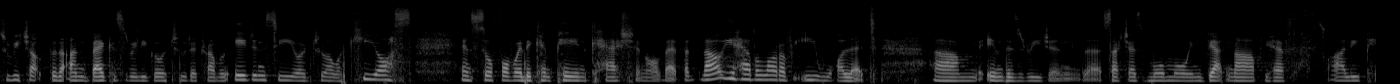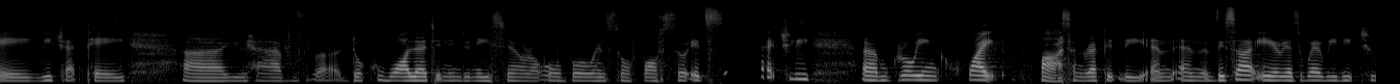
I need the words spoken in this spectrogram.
to reach out to the unbanked is really go through the travel agency or through our kiosks and so forth, where they can pay in cash and all that. But now you have a lot of e-wallet um, in this region, uh, such as Momo in Vietnam. You have Alipay, WeChat Pay. Uh, you have uh, Doku Wallet in Indonesia or OVO and so forth. So it's actually um, growing quite fast and rapidly, and, and these are areas where we need to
